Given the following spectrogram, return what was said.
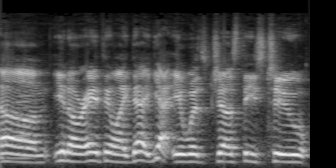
Um, you know, or anything like that. Yeah, it was just these two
